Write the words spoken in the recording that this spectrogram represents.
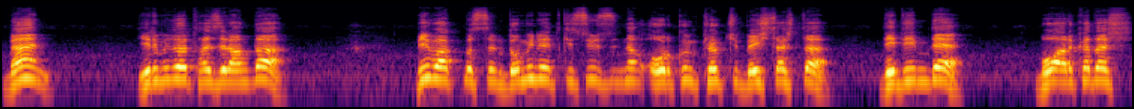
Ben 24 Haziran'da bir bakmışsın domino etkisi yüzünden Orkun Kökçü Beşiktaş'ta dediğimde bu arkadaş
